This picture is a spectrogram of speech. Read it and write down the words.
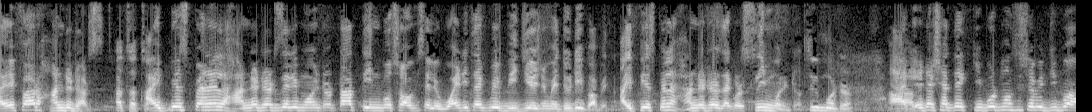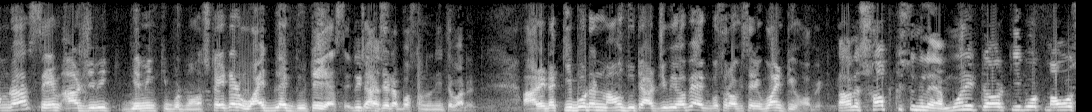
IFR hundred hertz আচ্ছা, আচ্ছা। আইপিএস প্যানেল হান্ড্রেড হার্স এর মনিটরটা তিন বছর অফিসিয়ালি ওয়াইডি থাকবে বিজিএসএম দুইটাই পাবেন। আইপিএস প্যানেল হান্ড্রেড হার্স একবার স্লিম মনিটর স্লিম মনিটর আর এটার সাথে কিবোর্ড মাউস হিসেবে দিব আমরা সেম আট জিবি গেমিং কিবোর্ড মাউসটা এটার হোয়াইট ব্ল্যাক দুইটাই আছে যার যেটা পছন্দ নিতে পারেন। আর এটা কিবোর্ড এন্ড মাউস দুটো আট জিবি হবে এক বছর অফিসিয়ালি ওয়ারেন্টি হবে। তাহলে সবকিছু মিলে মনিটর কিবোর্ড মাউস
